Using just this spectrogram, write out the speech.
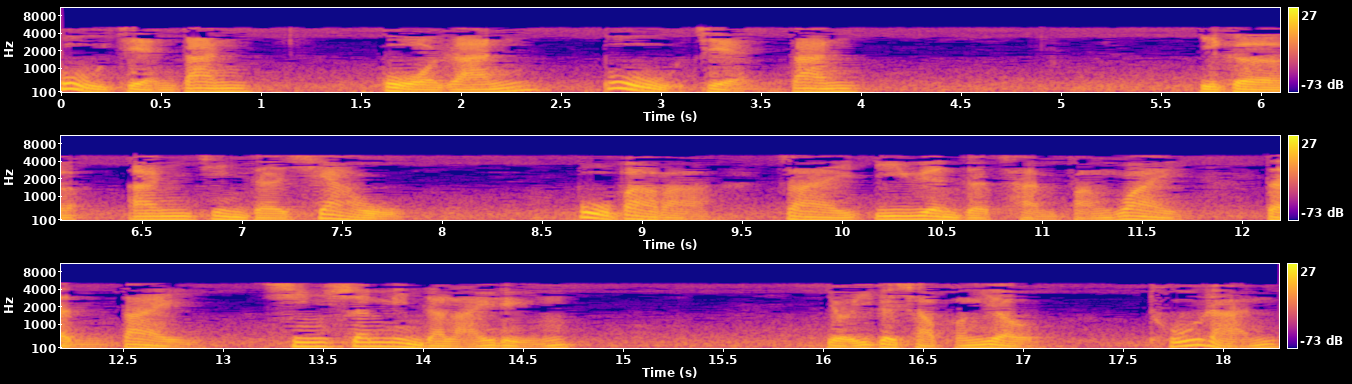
不简单，果然不简单。一个安静的下午，布爸爸在医院的产房外等待新生命的来临。有一个小朋友突然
